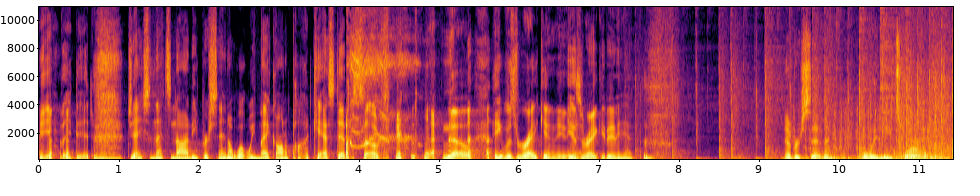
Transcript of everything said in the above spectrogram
yeah, they did. Jason, that's 90% of what we make on a podcast episode. no, he was raking it. in. He was raking it in. Number 7. Boy Meets World.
